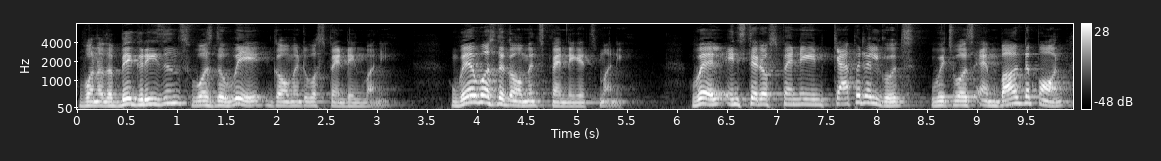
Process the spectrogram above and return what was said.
One of the big reasons was the way government was spending money. Where was the government spending its money? Well, instead of spending in capital goods, which was embarked upon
